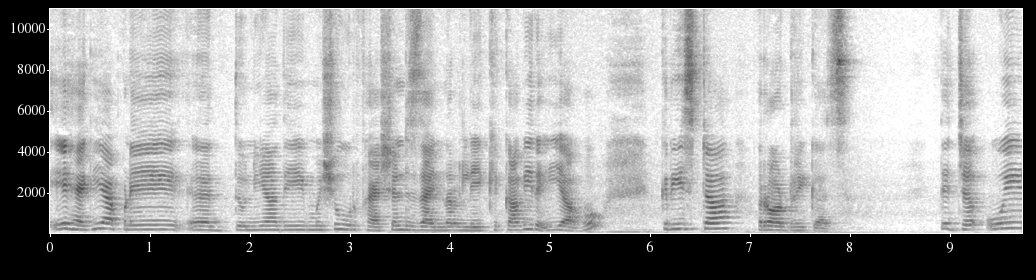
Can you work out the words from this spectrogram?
ਇਹ ਹੈਗੀ ਆ ਆਪਣੇ ਦੁਨੀਆ ਦੀ ਮਸ਼ਹੂਰ ਫੈਸ਼ਨ ਡਿਜ਼ਾਈਨਰ ਲੇਖਿਕਾ ਵੀ ਰਹੀ ਆ ਉਹ ਕ੍ਰਿਸਟਾ ਰੋਡਰੀਗਜ਼। ਤੇ ਜ ਉਹ ਹੀ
